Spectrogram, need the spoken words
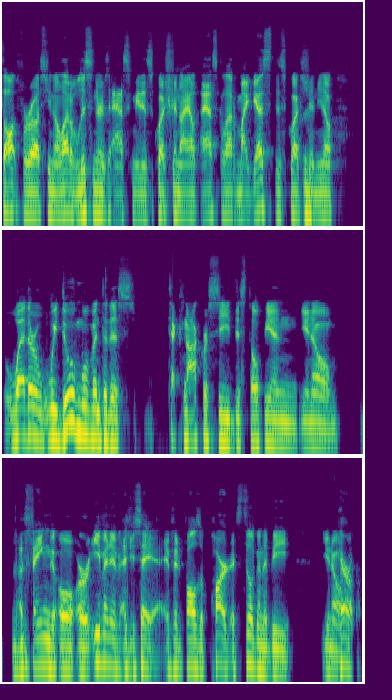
thought for us, you know, a lot of listeners ask me this question. I ask a lot of my guests this question. Mm-hmm. You know, whether we do move into this technocracy dystopian, you know, mm-hmm. thing, or, or even if, as you say, if it falls apart, it's still going to be, you know, Terrible.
